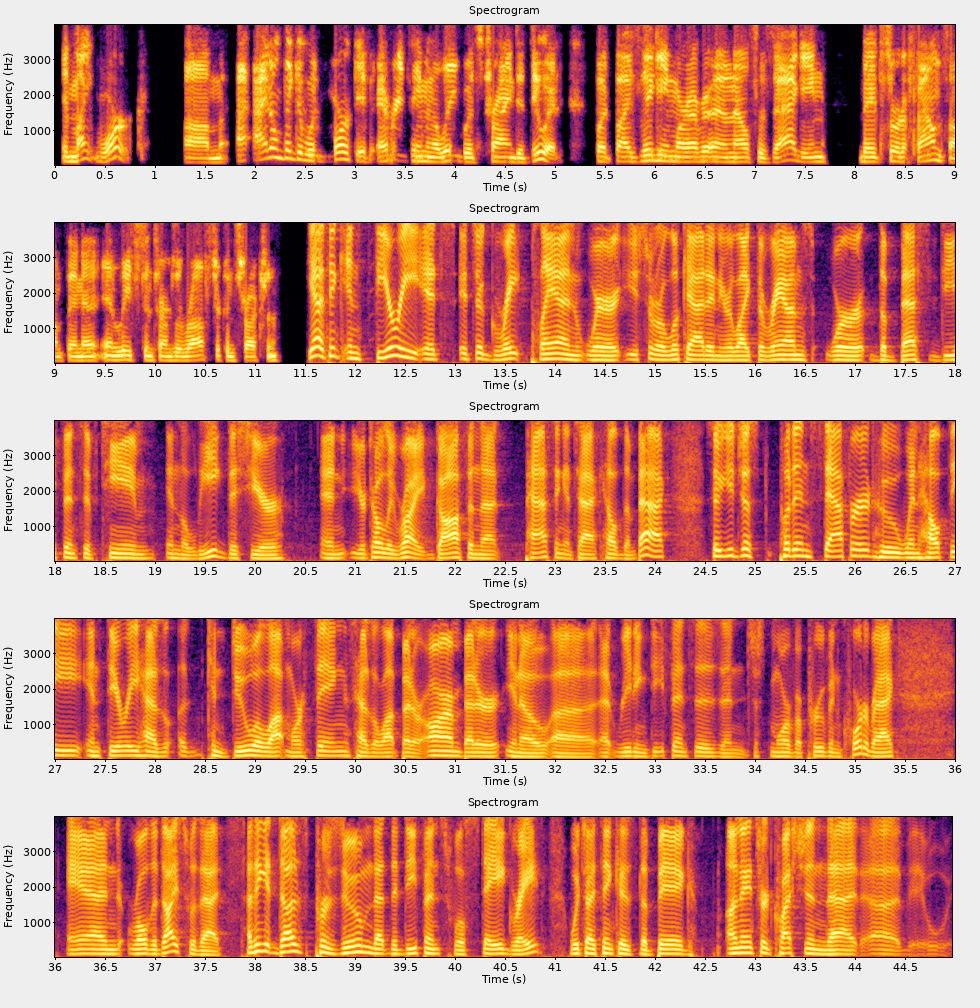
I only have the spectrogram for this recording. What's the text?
it might work. Um, I, I, don't think it would work if every team in the league was trying to do it, but by zigging where everyone else is zagging, they've sort of found something, at least in terms of roster construction. Yeah, I think in theory it's it's a great plan where you sort of look at it and you're like the Rams were the best defensive team in the league this year and you're totally right. Goff and that passing attack held them back. So you just put in Stafford who when healthy in theory has uh, can do a lot more things, has a lot better arm, better, you know, uh, at reading defenses and just more of a proven quarterback and roll the dice with that. I think it does presume that the defense will stay great, which I think is the big unanswered question that uh,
